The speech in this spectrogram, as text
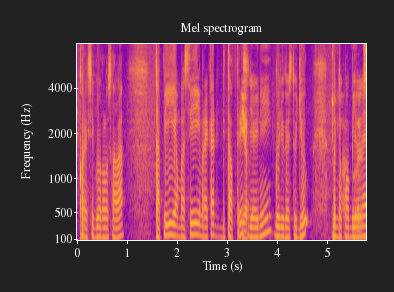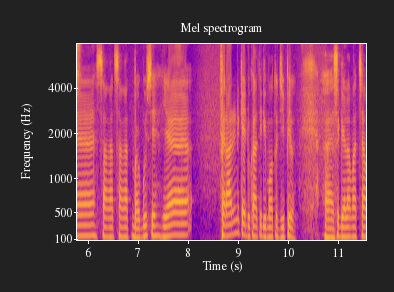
koreksi gue kalau salah. Tapi yang pasti mereka di top 3 Yap. sejauh ini gue juga setuju. Bentuk Bagus. mobilnya sangat-sangat bagus ya. Ya Ferrari ini kayak Ducati di MotoGP lah. Eh, segala macam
